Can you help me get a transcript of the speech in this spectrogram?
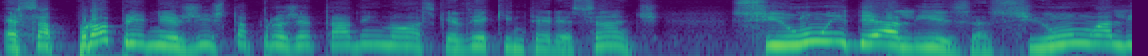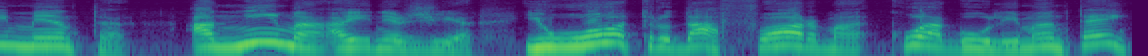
Essa própria energia está projetada em nós. Quer ver que interessante? Se um idealiza, se um alimenta, anima a energia e o outro dá forma, coagula e mantém,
